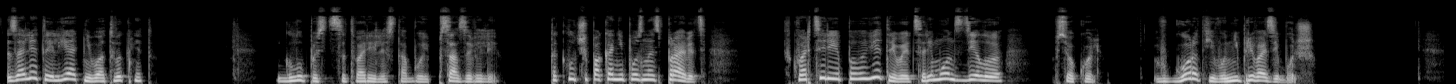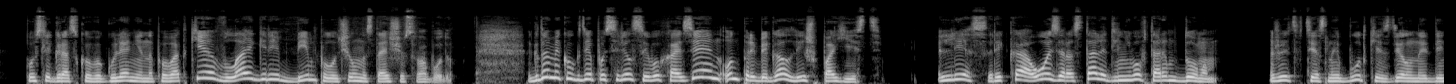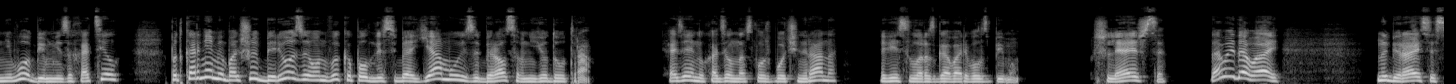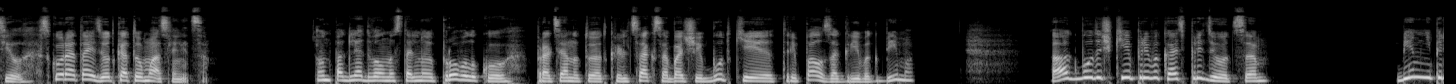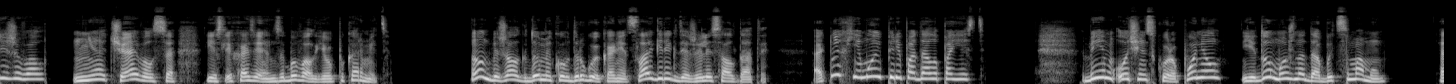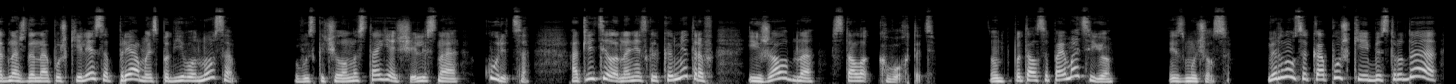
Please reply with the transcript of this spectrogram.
За лето Илья от него отвыкнет. Глупость сотворили с тобой, пса завели. Так лучше пока не поздно исправить. В квартире повыветривается, ремонт сделаю. Все, Коль, в город его не привози больше. После городского гуляния на поводке в лагере Бим получил настоящую свободу. К домику, где поселился его хозяин, он прибегал лишь поесть. Лес, река, озеро стали для него вторым домом. Жить в тесной будке, сделанной для него, Бим не захотел. Под корнями большой березы он выкопал для себя яму и забирался в нее до утра. Хозяин уходил на службу очень рано, весело разговаривал с Бимом. «Шляешься? Давай-давай, набирайся сил, скоро отойдет коту масленица». Он поглядывал на стальную проволоку, протянутую от крыльца к собачьей будке, трепал за гривок Бима. «А к будочке привыкать придется». Бим не переживал, не отчаивался, если хозяин забывал его покормить. Он бежал к домику в другой конец лагеря, где жили солдаты. От них ему и перепадало поесть. Бим очень скоро понял, еду можно добыть самому. Однажды на опушке леса прямо из-под его носа выскочила настоящая лесная курица, отлетела на несколько метров и жалобно стала квохтать. Он попытался поймать ее, измучился. Вернулся к опушке и без труда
